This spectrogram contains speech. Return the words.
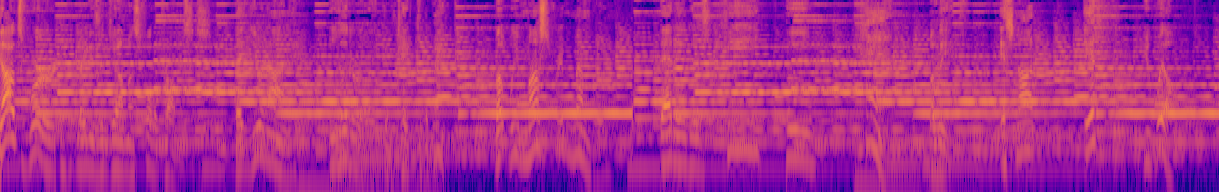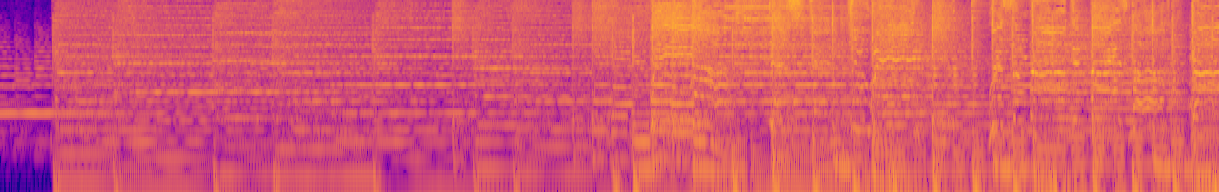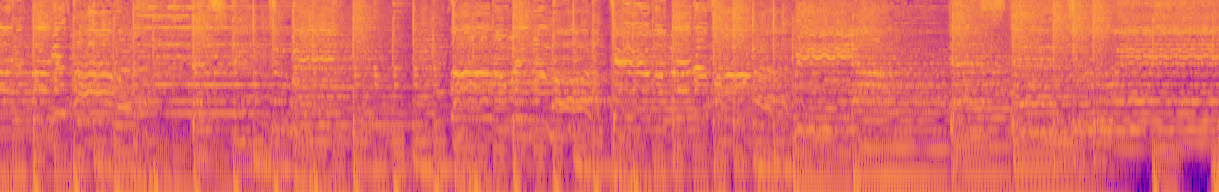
God's word, ladies and gentlemen, is full of promises that you and I literally can take to the bank. But we must remember that it is He who can believe. It's not if you will.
